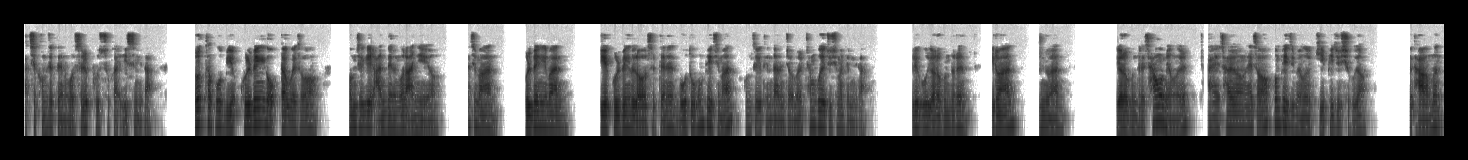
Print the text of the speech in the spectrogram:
같이 검색되는 것을 볼 수가 있습니다. 그렇다고 미, 골뱅이가 없다고 해서 검색이 안 되는 건 아니에요. 하지만 골뱅이만 뒤에 골뱅이를 넣었을 때는 모두 홈페이지만 검색이 된다는 점을 참고해 주시면 됩니다. 그리고 여러분들은 이러한 중요한 여러분들의 상호명을 잘 사용해서 홈페이지명을 기입해 주시고요. 그 다음은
